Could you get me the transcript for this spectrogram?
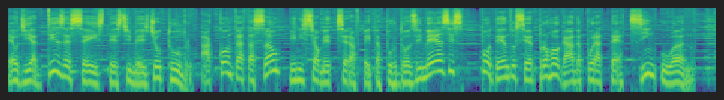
é o dia 16 deste mês de outubro. A contratação inicialmente será feita por 12 meses, podendo ser prorrogada por até 5 anos.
